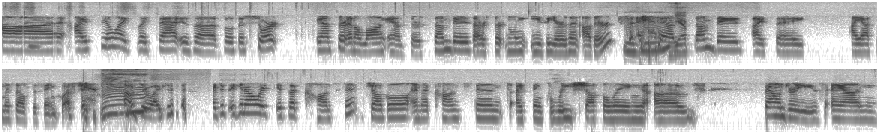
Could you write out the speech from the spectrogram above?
Uh, I feel like like that is a both a short answer and a long answer. Some days are certainly easier than others, and Yep. some days I say, I ask myself the same question: How do I do it? I just, you know, it, it's a constant juggle and a constant, I think, reshuffling of boundaries and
